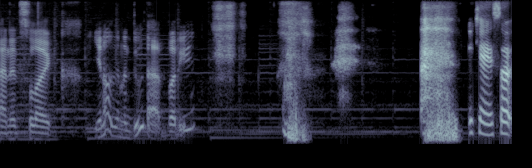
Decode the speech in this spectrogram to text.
and it's like you're not gonna do that buddy. Okay so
